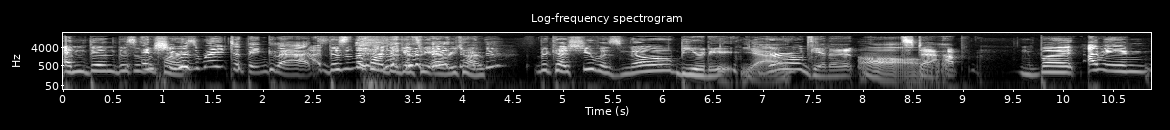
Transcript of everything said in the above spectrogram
And then this is and she part. was right to think that. this is the part that gets me every time because she was no beauty. Yeah. girl, get it. Oh. Stop. But I mean,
